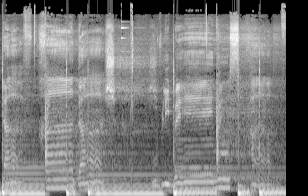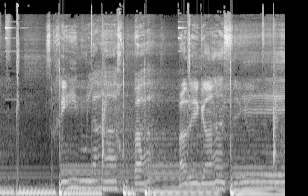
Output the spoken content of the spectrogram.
דף חדש ובליבנו שיחה זכינו לחופה ברגע הזה.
